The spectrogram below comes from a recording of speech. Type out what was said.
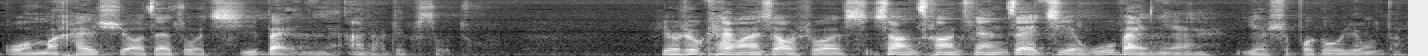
我们还需要再做几百年，按照这个速度。有时候开玩笑说，向苍天再借五百年也是不够用的了。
